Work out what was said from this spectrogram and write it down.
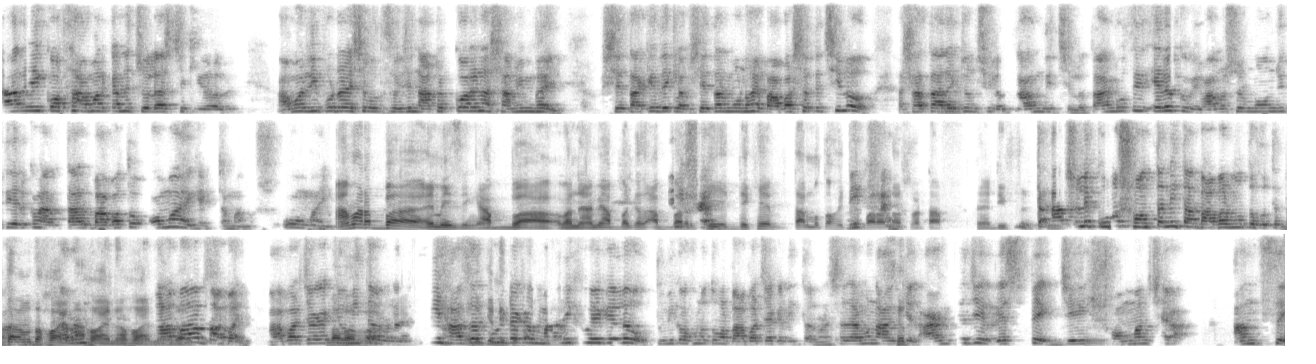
তার এই কথা আমার কানে চলে আসছে কীভাবে? আমার রিপোর্টার এসে বলছে ওই যে নাটক করে না শামিম ভাই? সে তাকে দেখলাম সে তার মনে হয় বাবার সাথে ছিল আর সাথে আরেকজন ছিল প্রাণ দিচ্ছিল। তাই আমি বলছি এরকমই মানুষের মন যদি এরকম আর তার বাবা তো অমায়িক একটা মানুষ। ও মাই আমার আব্বা অ্যামেজিং আব্বা মানে আমি আব্বার কাছে আব্বার দেখে তার মতো হইতে পারা আসলে টাফ হ্যাঁ ডিফারেন্ট আসলে কোন সন্তানই তার বাবার মতো হতে পারে না। হয় না হয় না হয় না বাবা বাবাই বাবার জায়গা কেউ নিতে পারবে না। তুমি হাজার কোটি টাকার মালিক হয়ে গেলেও তুমি কখনো তোমার বাবার জায়গা নিতে পারবে না। যেমন আঙ্কেল আঙ্কেল যে রেসপেক্ট যে সম্মান সে আনছে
